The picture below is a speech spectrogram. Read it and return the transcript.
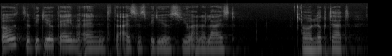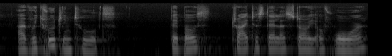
both the video game and the ISIS videos you analyzed or looked at are recruiting tools. They both try to tell a story of war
